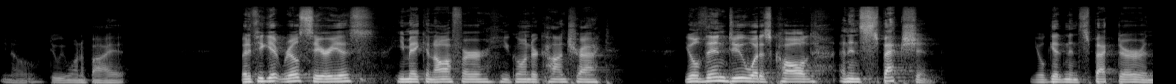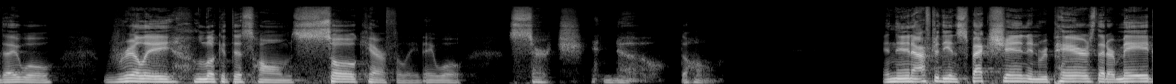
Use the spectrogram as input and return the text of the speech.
you know, do we want to buy it? But if you get real serious, you make an offer, you go under contract, you'll then do what is called an inspection. You'll get an inspector and they will really look at this home so carefully. They will search and know the home. And then after the inspection and repairs that are made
